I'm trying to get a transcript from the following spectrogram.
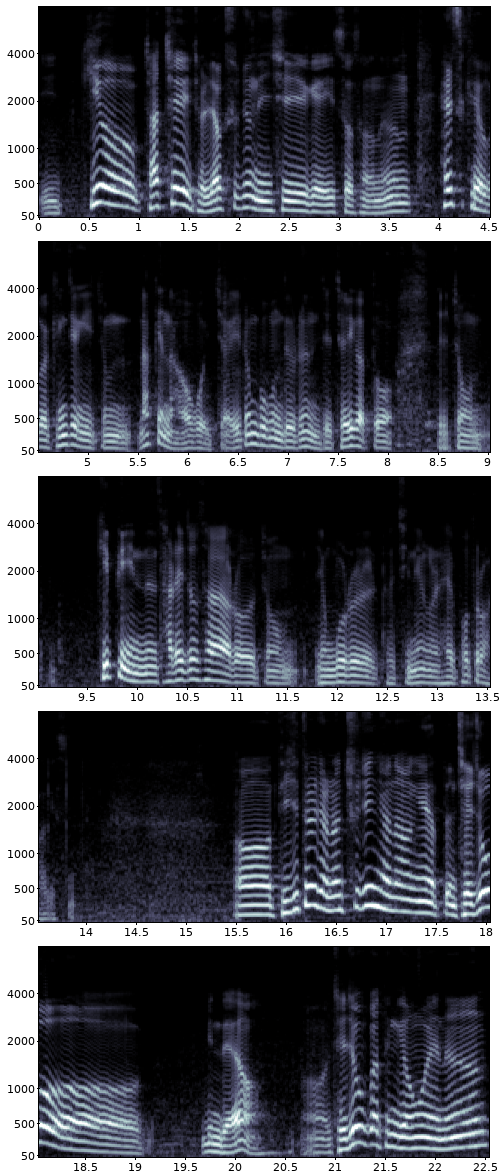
이 기업 자체의 전략 수준 인식에 있어서는 헬스케어가 굉장히 좀 낮게 나오고 있죠. 이런 부분들은 이제 저희가 또 좀 깊이 있는 사례 조사로 좀 연구를 더 진행을 해 보도록 하겠습니다. 어, 디지털 전환 추진 현황의 어떤 제조업인데요. 어, 제조업 같은 경우에는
